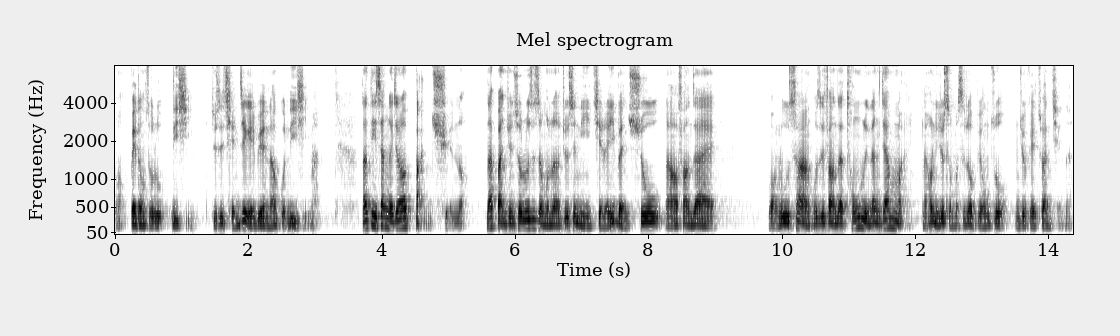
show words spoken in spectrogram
哦哦，被动收入利息就是钱借给别人然后滚利息嘛。那第三个叫做版权哦，那版权收入是什么呢？就是你写了一本书，然后放在网络上，或是放在通路里让人家买，然后你就什么事都不用做，你就可以赚钱了。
